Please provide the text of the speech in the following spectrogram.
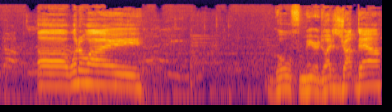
stuff? Uh, what do I go from here? Do I just drop down?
